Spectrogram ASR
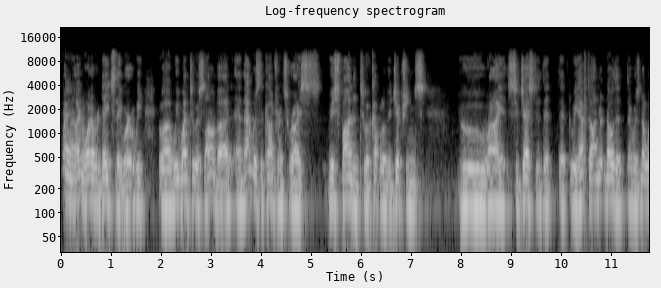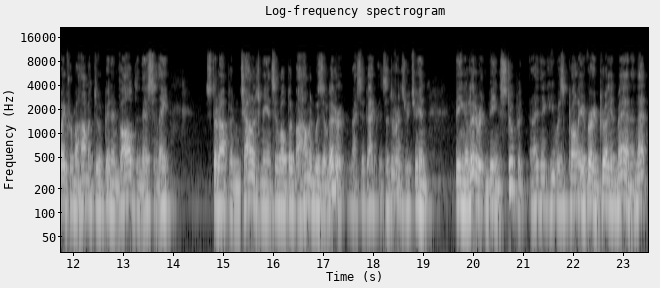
whatever dates they were. We uh, we went to Islamabad, and that was the conference where I responded to a couple of Egyptians who, when I suggested that that we have to know that there was no way for Muhammad to have been involved in this, and they stood up and challenged me and said, "Well, but Muhammad was illiterate," and I said, "Back, there's a difference between being illiterate and being stupid." And I think he was probably a very brilliant man, and that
